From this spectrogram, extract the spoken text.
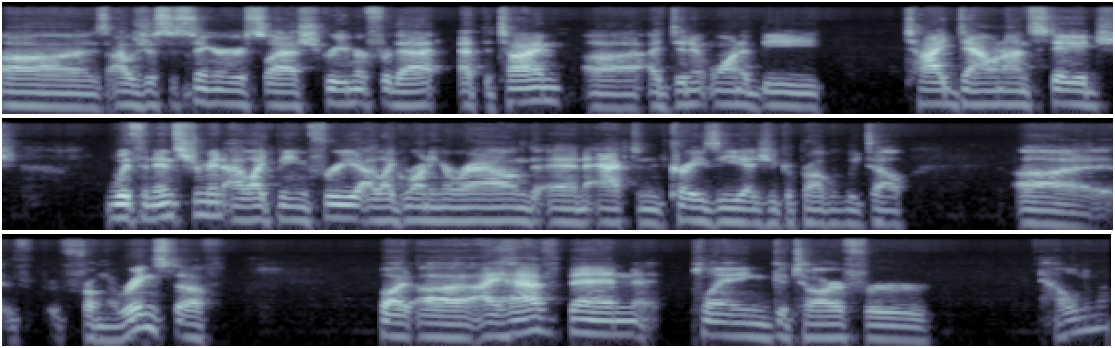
Uh, i was just a singer slash screamer for that at the time. Uh, i didn't want to be tied down on stage with an instrument. I like being free. I like running around and acting crazy as you could probably tell uh, from the ring stuff. But uh, I have been playing guitar for how old am I?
